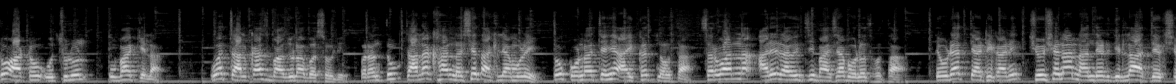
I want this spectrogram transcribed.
तो ऑटो उचलून उभा केला व चालकास बाजूला बसवले. परंतु चालक हा नशेत असल्यामुळे तो कोणाचेही ऐकत नव्हता. सर्वांना आरेरावीची भाषा बोलत होता. तेवढ्यात त्या ठिकाणी शिवसेना नांदेड जिल्हा अध्यक्ष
